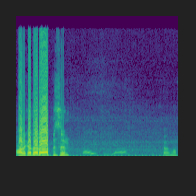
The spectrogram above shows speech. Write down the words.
Arkada rahat mısın? Gayet iyi ya. Tamam.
